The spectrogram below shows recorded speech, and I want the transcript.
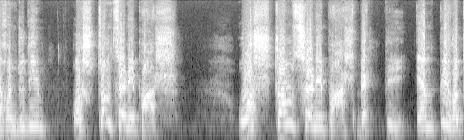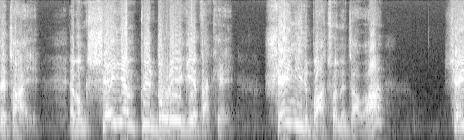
এখন যদি অষ্টম শ্রেণি পাস অষ্টম শ্রেণি পাস ব্যক্তি এমপি হতে চায় এবং সেই এমপি দৌড়ে এগিয়ে থাকে, সেই নির্বাচনে যাওয়া, সেই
